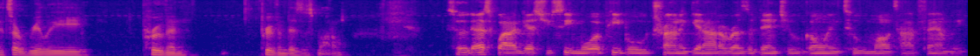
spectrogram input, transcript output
it's a really proven proven business model. So that's why I guess you see more people trying to get out of residential, going to multifamily.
